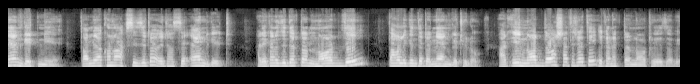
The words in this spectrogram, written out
ন্যান্ড গেট নিয়ে। তো আমি এখনও আঁকছি যেটা, এটা হচ্ছে অ্যান্ড গেট আর এখানে যদি একটা নট দেই, তাহলে কিন্তু এটা ন্যান্ড গেট হলো। আর এই নট দেওয়ার সাথে সাথে এখানে একটা নট হয়ে যাবে।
